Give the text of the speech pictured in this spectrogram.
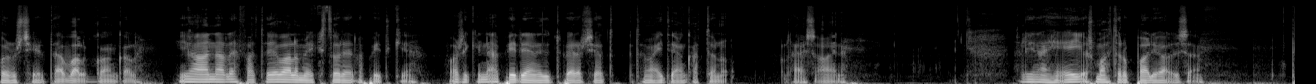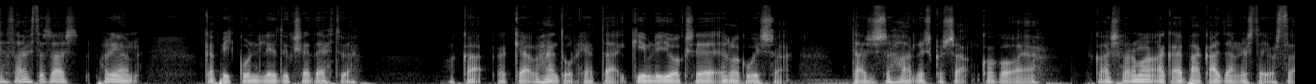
voinut siirtää valkokankalle. Ja nämä leffat on jo valmiiksi todella pitkiä. Varsinkin nämä pidennetyt versiot, joita mä itse olen katsonut lähes aina. Eli näihin ei olisi mahtunut paljon lisää. Tästä aiheesta saisi paljon pikkuniljetyksiä tehtyä vaikka kaikkea vähän turhia, että Kimli juoksee elokuvissa täysissä harniskossa koko ajan. Joka olisi varmaan aika epäkäytännöllistä, josta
